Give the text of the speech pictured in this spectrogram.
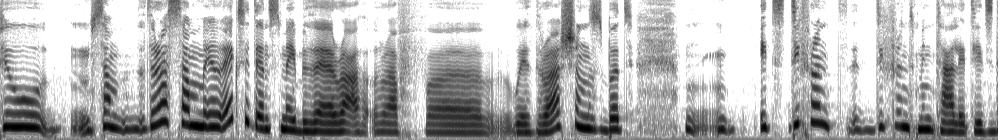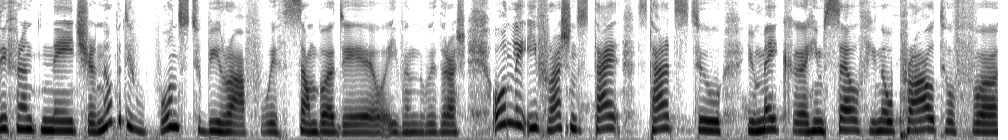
to mm, some there are some accidents. Maybe they're rough, rough uh, with Russians, but. Mm, it's different different mentality. It's different nature. Nobody wants to be rough with somebody or even with russia only if russian sti- starts to you make uh, himself you know proud of uh,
